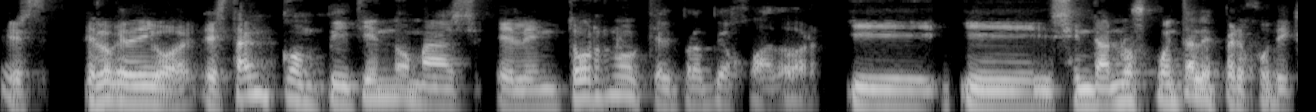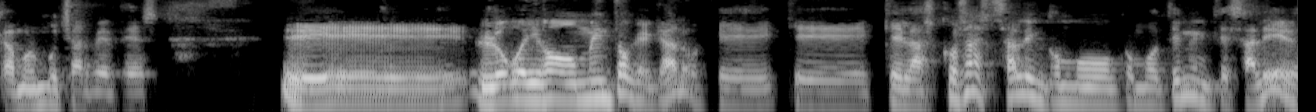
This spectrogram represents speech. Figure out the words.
Es, es, lo que digo, están compitiendo más el entorno que el propio jugador y, y sin darnos cuenta le perjudicamos muchas veces. Eh, luego llega un momento que, claro, que, que, las cosas salen como, como tienen que salir.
